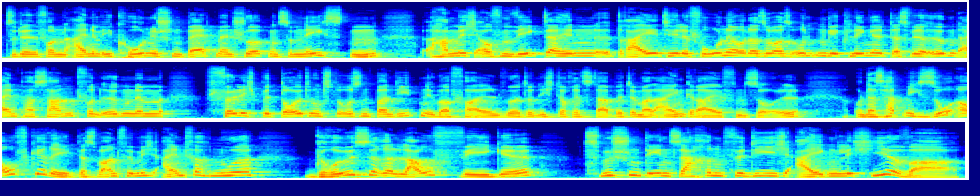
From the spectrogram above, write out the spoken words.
zu den, von einem ikonischen Batman-Schurken zum nächsten, haben mich auf dem Weg dahin drei Telefone oder sowas unten geklingelt, dass wieder irgendein Passant von irgendeinem völlig bedeutungslosen Banditen überfallen wird und ich doch jetzt da bitte mal eingreifen soll. Und das hat mich so aufgeregt. Das waren für mich einfach nur größere Laufwege zwischen den Sachen, für die ich eigentlich hier war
